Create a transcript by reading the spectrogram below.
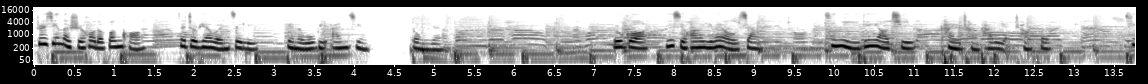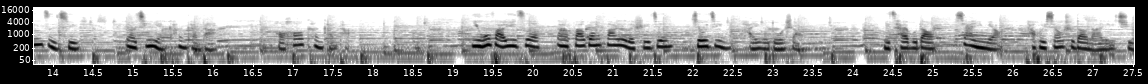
追星的时候的疯狂，在这篇文字里变得无比安静，动人。如果你喜欢了一位偶像，请你一定要去看一场他的演唱会，亲自去，要亲眼看看他，好好看看他。你无法预测那发光发热的时间究竟还有多少，你猜不到下一秒他会消失到哪里去，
